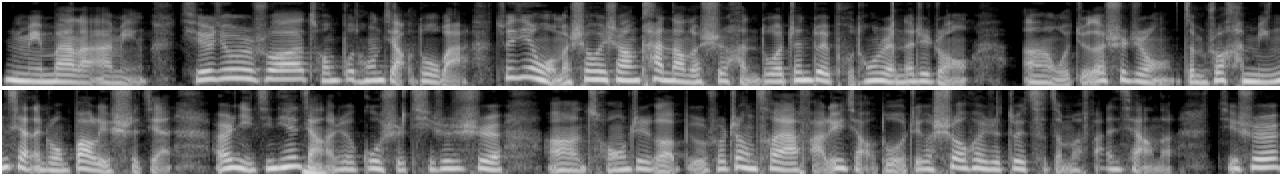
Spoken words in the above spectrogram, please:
明白了，阿明，其实就是说从不同角度吧。最近我们社会上看到的是很多针对普通人的这种，嗯，我觉得是这种怎么说很明显的这种暴力事件。而你今天讲的这个故事，其实是，嗯，从这个比如说政策呀、法律角度，这个社会是对此怎么反响的？其实，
